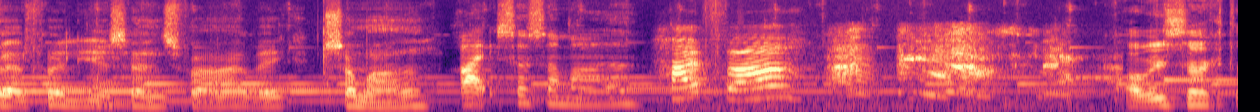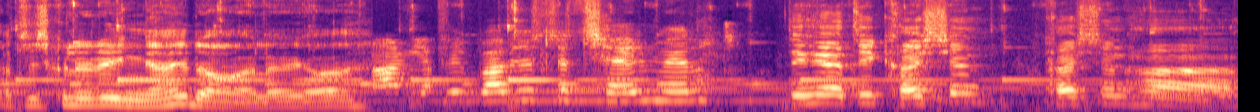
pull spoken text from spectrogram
svært for Elias, at hans far er væk så meget. Rejser så meget. Hej far. Har vi sagt at vi skulle ringe idag, eller? Jeg... Jeg fik bare lyst til at tale med dig. Det her, det er Christian. Christian har,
